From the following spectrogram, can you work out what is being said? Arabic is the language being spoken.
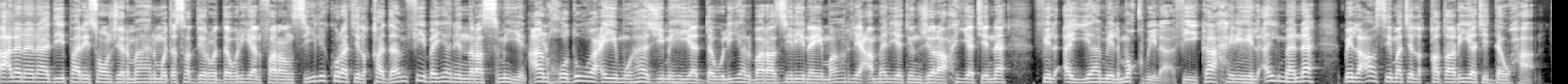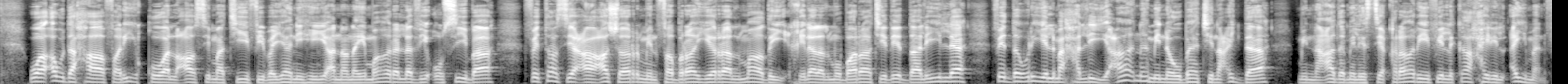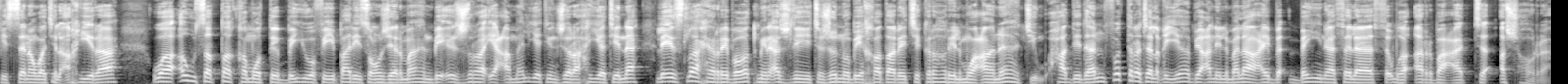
أعلن نادي باريس سان جيرمان متصدر الدوري الفرنسي لكرة القدم في بيان رسمي عن خضوع مهاجمه الدولي البرازيلي نيمار لعملية جراحية في الأيام المقبلة في كاحله الأيمن بالعاصمة القطرية الدوحة. وأوضح فريق العاصمة في بيانه أن نيمار الذي أصيب في التاسع عشر من فبراير الماضي خلال المباراة ضد ليل في الدوري المحلي عانى من نوبات عدة من عدم الاستقرار في الكاحل الأيمن في السنوات الأخيرة وأوصى الطاقم الطبي في باريس سان جيرمان بإجراء عملية جراحية لإصلاح الرباط من أجل تجنب خطر تكرار المعاناة محددا فترة الغياب عن الملاعب بين ثلاث وأربعة أشهر.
